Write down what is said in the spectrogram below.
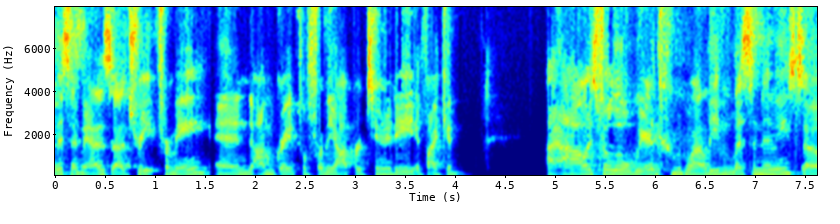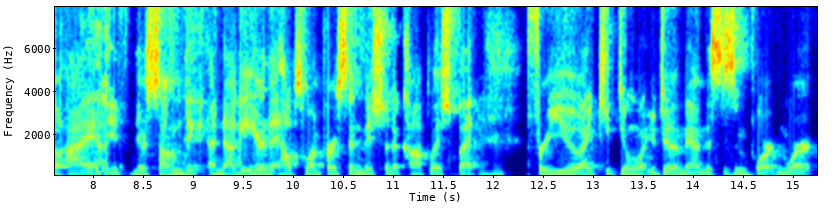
Listen, man, it's a treat for me. And I'm grateful for the opportunity. If I could I, always feel a little weird. Who would want to leave and listen to me? So I, if there's something that, a nugget here that helps one person, mission accomplished. But mm-hmm. for you, I keep doing what you're doing, man. This is important work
